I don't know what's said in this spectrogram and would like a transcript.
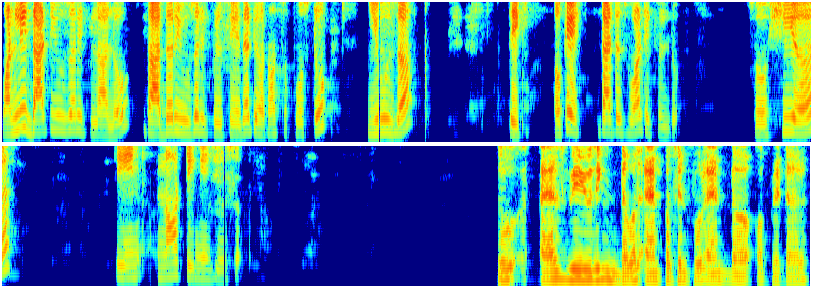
only that user it will allow. The other user it will say that you are not supposed to use a thing. Okay? That is what it will do. So here teen not teenage user So as we are using double ampersand for AND uh, operator,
